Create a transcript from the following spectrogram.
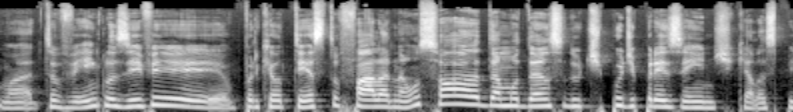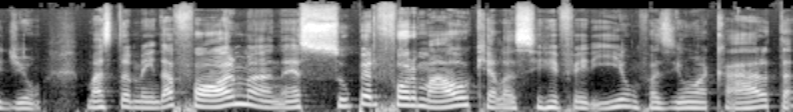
Uma, tu vê, inclusive, porque o texto fala não só da mudança do tipo de presente que elas pediam, mas também da forma, né, super formal que elas se referiam, faziam a carta,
